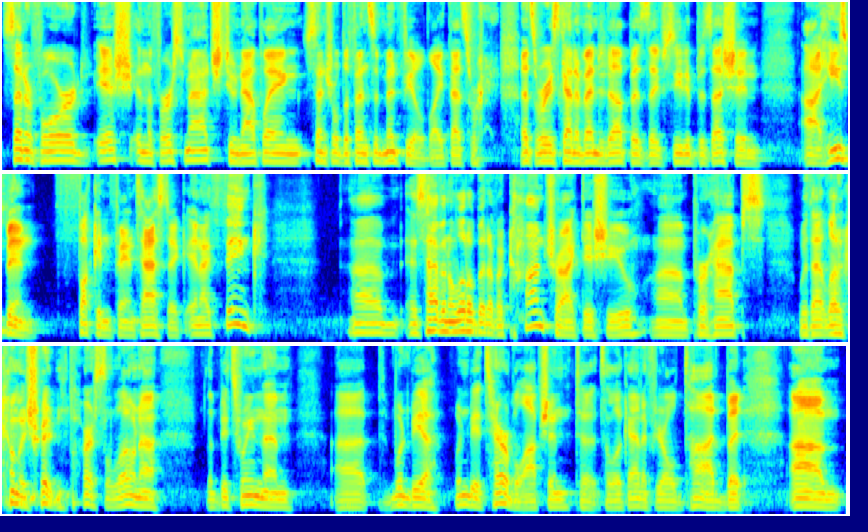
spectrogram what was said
center forward ish in the first match to now playing central defensive midfield. Like that's where that's where he's kind of ended up as they've ceded possession. Uh, he's been fucking fantastic, and I think um, is having a little bit of a contract issue, um, perhaps with Atletico Madrid and Barcelona. Between them uh, wouldn't be a wouldn't be a terrible option to, to look at if you're old Todd. But um,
